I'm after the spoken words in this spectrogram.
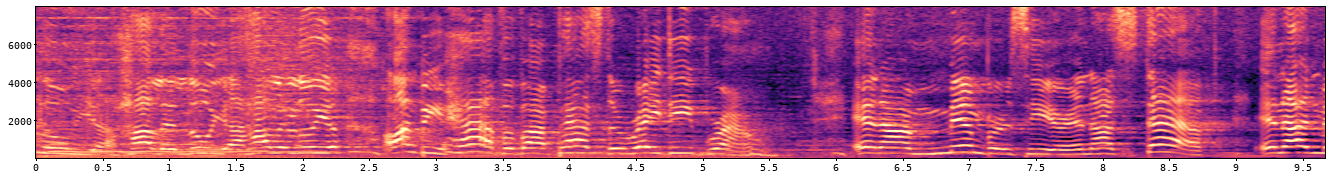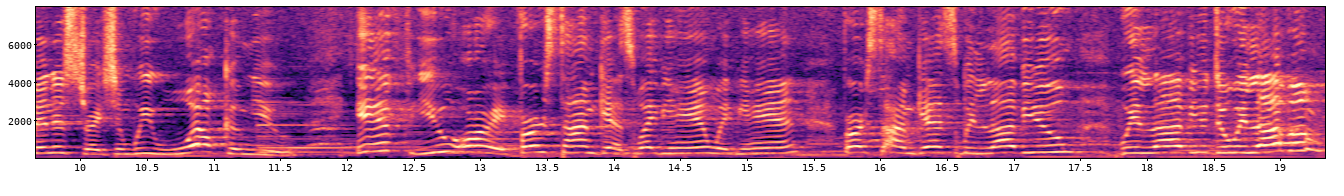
Hallelujah. Hallelujah. Hallelujah. On behalf of our pastor, Ray D. Brown, and our members here, and our staff, and our administration, we welcome you. If you are a first time guest, wave your hand, wave your hand. First time guest, we love you. We love you. Do we love them?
